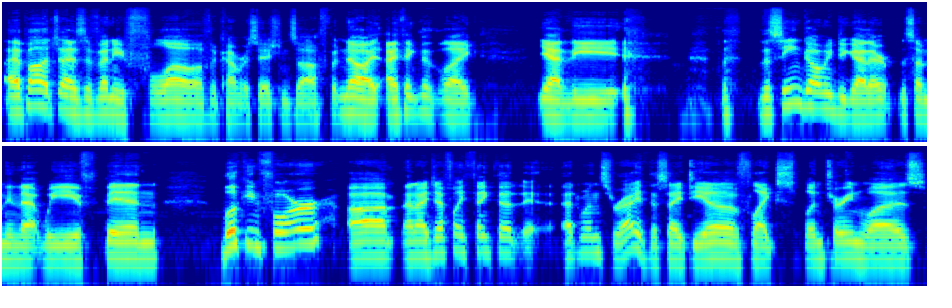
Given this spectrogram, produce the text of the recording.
I apologize if any flow of the conversation's off. But no, I, I think that like, yeah, the the scene going together is something that we've been looking for. Um, and I definitely think that Edwin's right. This idea of like splintering was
